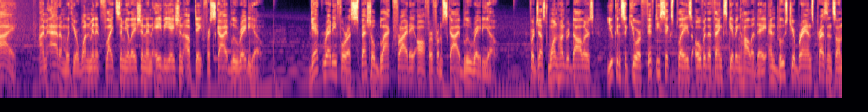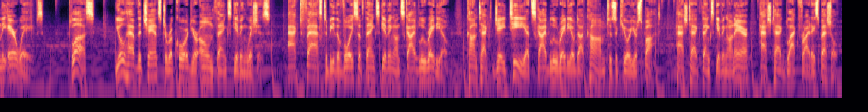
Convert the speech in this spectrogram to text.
Hi, I'm Adam with your one minute flight simulation and aviation update for Sky Blue Radio. Get ready for a special Black Friday offer from Sky Blue Radio. For just $100, you can secure 56 plays over the Thanksgiving holiday and boost your brand's presence on the airwaves. Plus, you'll have the chance to record your own Thanksgiving wishes. Act fast to be the voice of Thanksgiving on Sky Blue Radio. Contact JT at skyblueradio.com to secure your spot. Hashtag Thanksgiving on air, hashtag Black Friday special.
